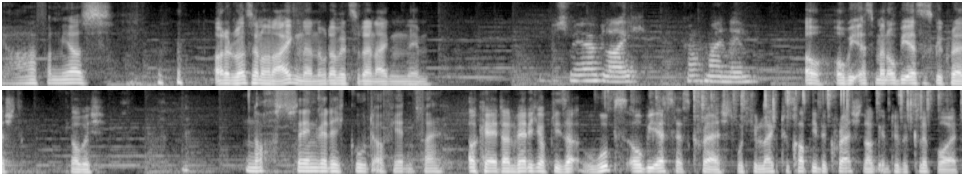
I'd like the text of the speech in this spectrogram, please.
Ja, von mir aus. Oder du hast ja noch einen eigenen, oder willst du deinen eigenen nehmen? Ist mir ja gleich. Kann auch meinen nehmen. Oh, OBS, mein OBS ist gecrashed. Glaube ich. Noch sehen wir dich gut auf jeden Fall. Okay, dann werde ich auf dieser Whoops, OBS has crashed. Would you like to copy the crash log into the clipboard?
